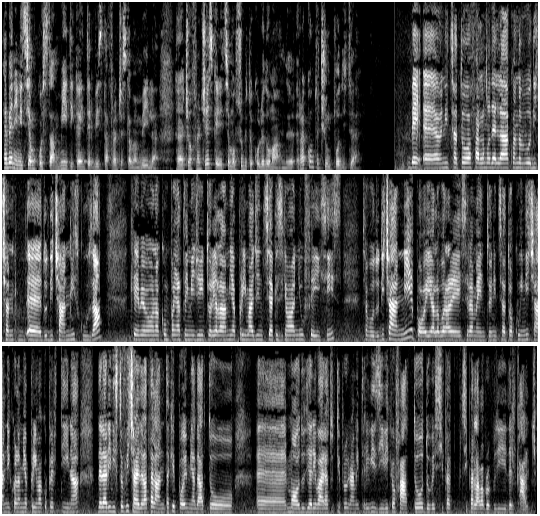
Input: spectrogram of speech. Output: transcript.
Ebbene, iniziamo questa mitica intervista a Francesca Bambilla. Eh, ciao Francesca, iniziamo subito con le domande. Raccontaci un po' di te. Beh, eh, ho iniziato a fare la modella quando avevo 10 anni- eh, 12 anni, scusa, che mi avevano accompagnata i miei genitori alla mia prima agenzia che si chiamava New Faces. Cioè, avevo 12 anni e poi a lavorare seriamente ho iniziato a 15 anni con la mia prima copertina della rivista ufficiale dell'Atalanta che poi mi ha dato eh, il modo di arrivare a tutti i programmi televisivi che ho fatto dove si, par- si parlava proprio di- del calcio.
